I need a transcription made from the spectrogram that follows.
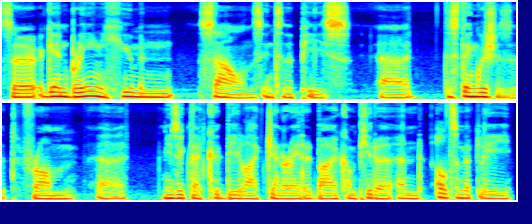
So, again, bringing human sounds into the piece uh, distinguishes it from uh, music that could be like generated by a computer. And ultimately,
